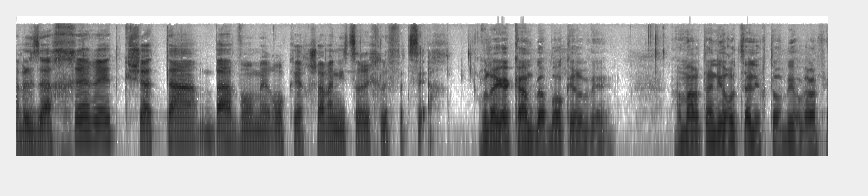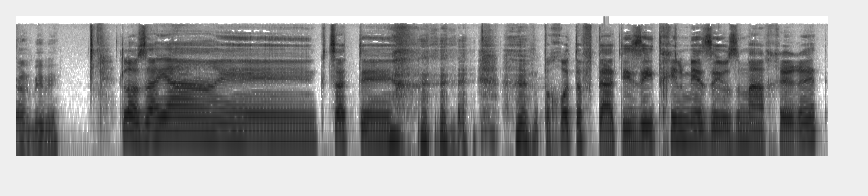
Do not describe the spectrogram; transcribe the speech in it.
אבל זה אחרת כשאתה בא ואומר, אוקיי, עכשיו אני צריך לפצח. אבל רגע, קמת בבוקר ואמרת, אני רוצה לכתוב ביוגרפיה על ביבי? לא, זה היה אה, קצת אה, פחות הפתעתי, זה התחיל מאיזו יוזמה אחרת,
